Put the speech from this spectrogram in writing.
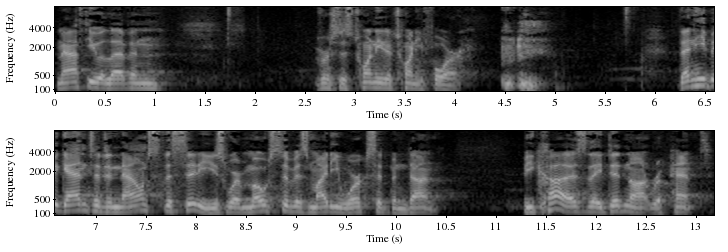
Matthew 11, verses 20 to 24. then he began to denounce the cities where most of his mighty works had been done, because they did not repent.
